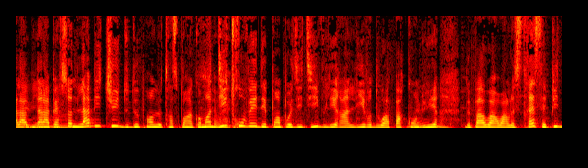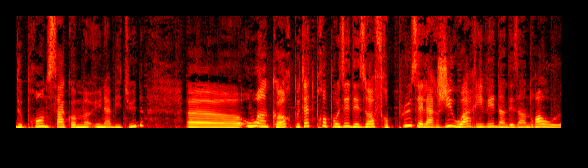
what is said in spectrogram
la, dans la personne l'habitude de prendre le transport en commun, d'y trouver des points positifs, lire un livre, doit pas conduire, de pas avoir, avoir le stress, et puis de prendre ça comme une habitude. Euh, ou encore peut-être proposer des offres plus élargies ou arriver dans des endroits où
